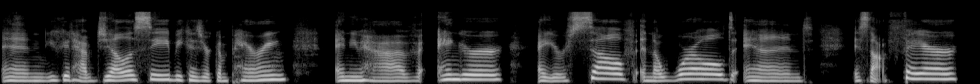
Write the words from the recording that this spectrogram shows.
And you could have jealousy because you're comparing, and you have anger at yourself and the world, and it's not fair.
